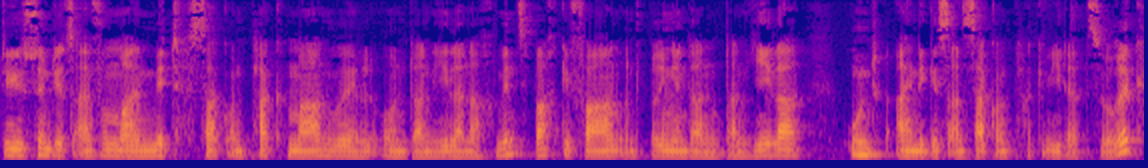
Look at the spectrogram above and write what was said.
Die sind jetzt einfach mal mit Sack und Pack Manuel und Daniela nach Winsbach gefahren und bringen dann Daniela und einiges an Sack und Pack wieder zurück.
